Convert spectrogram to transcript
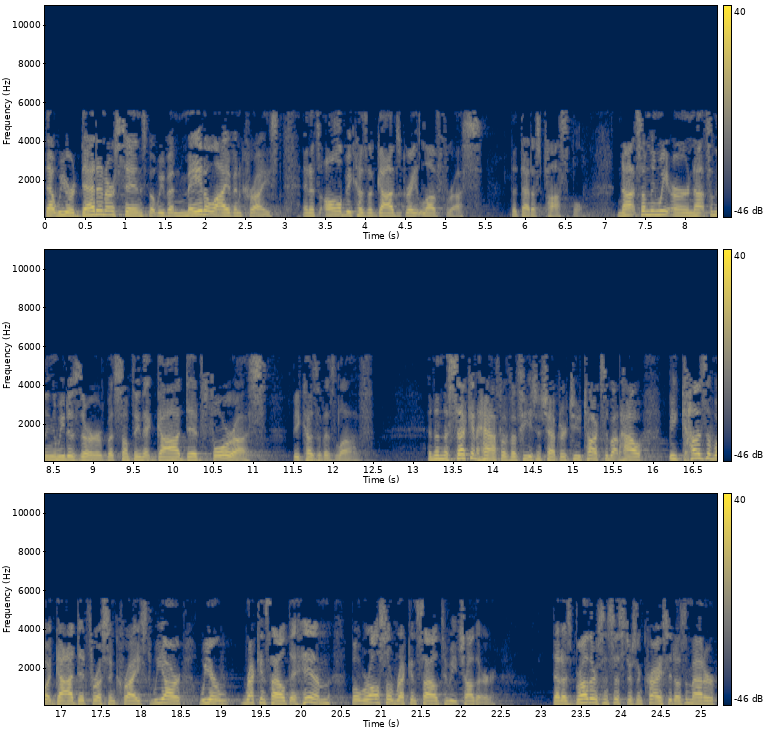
that we are dead in our sins, but we've been made alive in Christ, and it's all because of God's great love for us that that is possible. Not something we earn, not something that we deserve, but something that God did for us because of His love. And then the second half of Ephesians chapter 2 talks about how because of what God did for us in Christ, we are, we are reconciled to Him, but we're also reconciled to each other. That as brothers and sisters in Christ, it doesn't matter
